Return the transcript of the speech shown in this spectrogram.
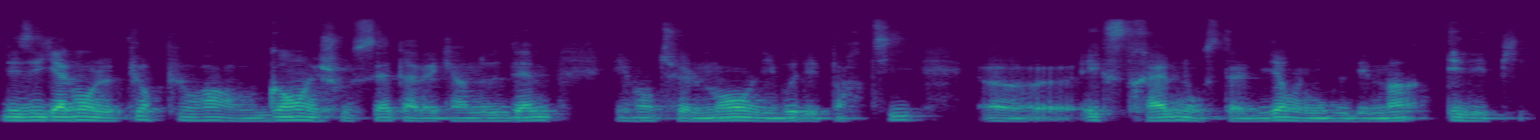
mais également le purpura en gants et chaussettes avec un œdème éventuellement au niveau des parties euh, extrêmes, donc c'est-à-dire au niveau des mains et des pieds.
